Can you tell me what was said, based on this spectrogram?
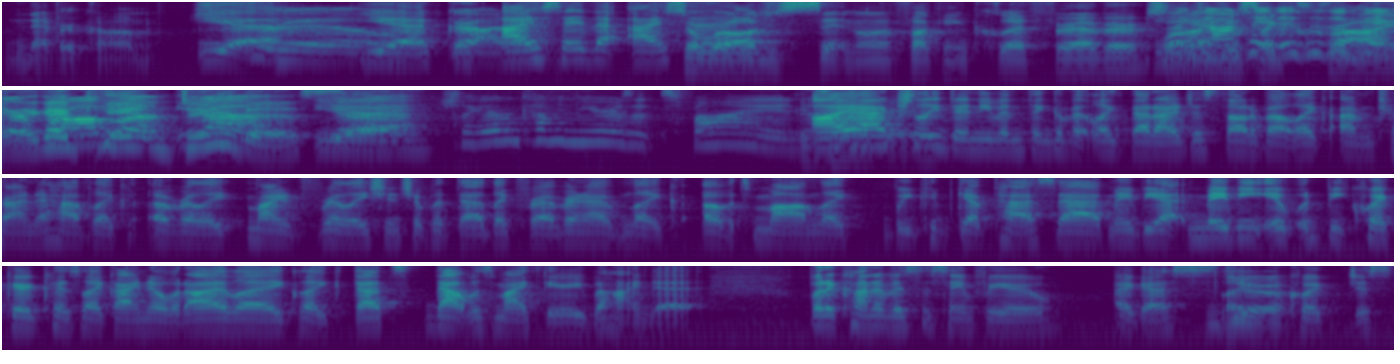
never come? Yeah. True. Yeah, girl. Got I it. say that. I So said, we're all just sitting on a fucking cliff forever. She's while like, I'm just "Dante, like this is a crying. bigger like, I problem." can't do Yeah. this. You're Yeah. She's like, I haven't come in years. It's fine. Exactly. I actually didn't even think of it like that. I just thought about like I'm trying to have like a relate my relationship with dad like forever, and I'm like, oh, it's mom. Like we could get past that. Maybe I, maybe it would be quicker because like I know what I like. Like that's that was my theory behind it. But it kind of is the same for you, I guess. Like Yeah. quick, just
